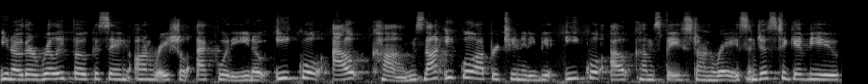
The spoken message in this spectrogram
you know they're really focusing on racial equity. You know, equal outcomes, not equal opportunity, but equal outcomes based on race. And just to give you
